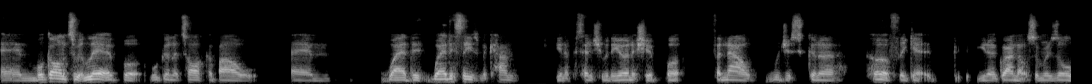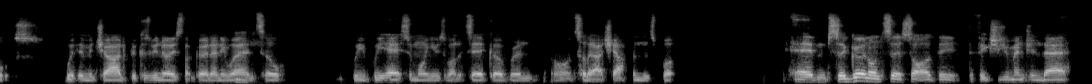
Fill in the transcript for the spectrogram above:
um, we'll go on to it later, but we're going to talk about um, where the where this leaves McCann, you know, potentially with the ownership. But for now, we're just going to hopefully get you know grind out some results with him in charge because we know he's not going anywhere mm. until we, we hear some more news about the takeover and or until it actually happens. But um, so going on to sort of the, the fixtures you mentioned there,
